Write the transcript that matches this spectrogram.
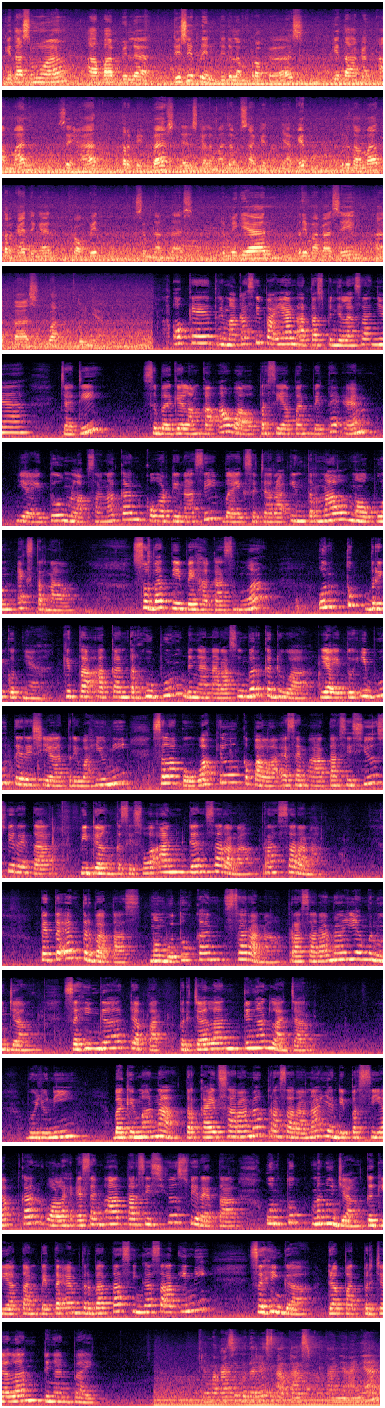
kita semua apabila disiplin di dalam progres, kita akan aman, sehat, terbebas dari segala macam sakit penyakit, terutama terkait dengan COVID-19. Demikian, terima kasih atas waktunya. Oke, terima kasih Pak Yan atas penjelasannya. Jadi, sebagai langkah awal persiapan PTM, yaitu melaksanakan koordinasi baik secara internal maupun eksternal. Sobat YPHK semua, untuk berikutnya kita akan terhubung dengan narasumber kedua, yaitu Ibu Teresia Triwahyuni selaku Wakil Kepala SMA Tarsisius Vireta Bidang Kesiswaan dan Sarana Prasarana. PTM terbatas membutuhkan sarana prasarana yang menunjang sehingga dapat berjalan dengan lancar. Bu Yuni Bagaimana terkait sarana prasarana yang dipersiapkan oleh SMA Tarsisius Vireta untuk menunjang kegiatan PTM terbatas hingga saat ini sehingga dapat berjalan dengan baik? Terima kasih Bu Teres atas pertanyaannya.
